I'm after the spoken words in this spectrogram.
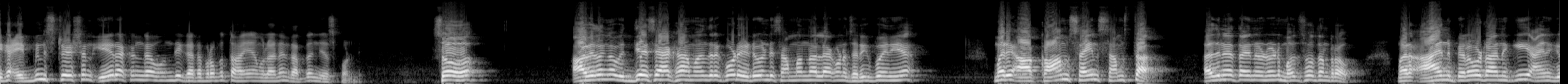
ఇక అడ్మినిస్ట్రేషన్ ఏ రకంగా ఉంది గత ప్రభుత్వ హయాంలో అనేది అర్థం చేసుకోండి. సో ఆ విధంగా విద్యాశాఖ మంత్రి కూడా ఎటువంటి సంబంధాలు లేకుండా జరిగిపోయినాయా. మరి ఆ కామ్ సైన్స్ సంస్థ అధినేత అయినటువంటి మధుసూదన్ రావు మరి ఆయన పిలవడానికి ఆయనకి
